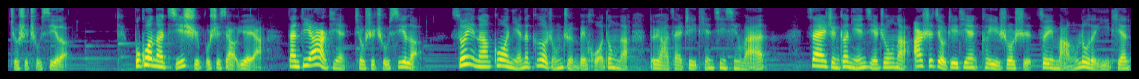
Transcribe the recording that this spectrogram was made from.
就是除夕了。不过呢，即使不是小月呀，但第二天就是除夕了。所以呢，过年的各种准备活动呢，都要在这一天进行完。在整个年节中呢，二十九这天可以说是最忙碌的一天。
